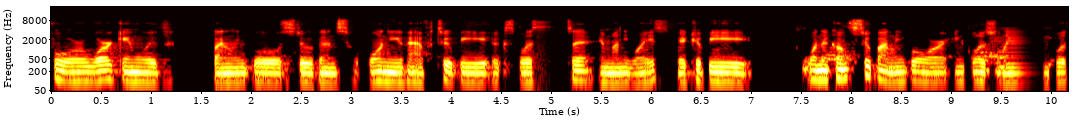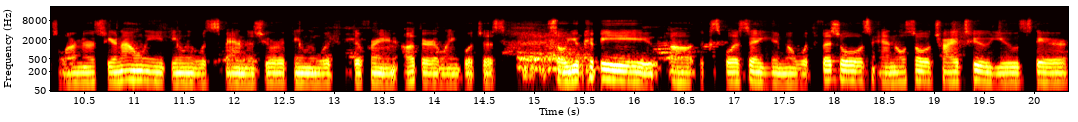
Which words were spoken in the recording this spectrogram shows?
For working with bilingual students, one, you have to be explicit in many ways. It could be when it comes to bilingual or English language learners, you're not only dealing with Spanish, you're dealing with different other languages. So you could be uh, explicit, you know, with visuals and also try to use their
